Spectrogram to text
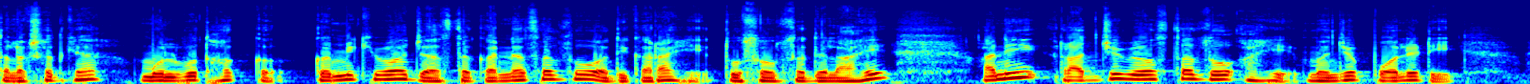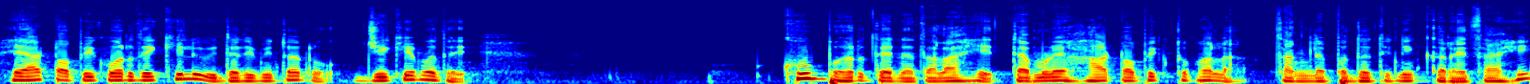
तर लक्षात घ्या मूलभूत हक्क कमी किंवा जास्त करण्याचा जो अधिकार आहे तो संसदेला आहे आणि राज्यव्यवस्था जो आहे म्हणजे पॉलिटी ह्या टॉपिकवर देखील विद्यार्थी मित्रांनो जी केमध्ये खूप भर देण्यात आला आहे. त्यामुळे हा टॉपिक तुम्हाला चांगल्या पद्धतीने करायचा आहे.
